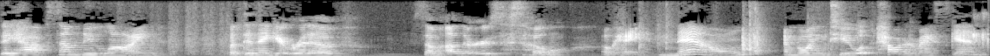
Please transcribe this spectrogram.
they have some new line, but then they get rid of some others. So, okay, now I'm going to powder my skin.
